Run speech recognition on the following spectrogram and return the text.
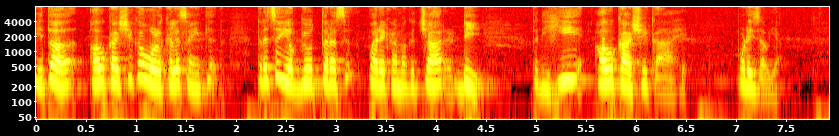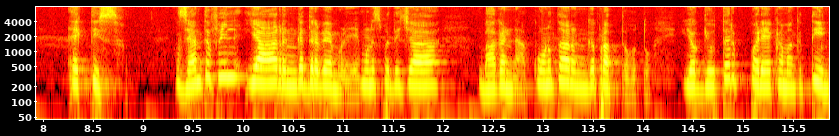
इथं अवकाशिका ओळखायला सांगितल्यात तर याचं योग्य उत्तर असेल पर्याय क्रमांक चार डी तर ही अवकाशिका आहे. पुढे जाऊया. एकतीस. झॅन्थफिल या रंगद्रव्यामुळे वनस्पतीच्या भागांना कोणता रंग प्राप्त होतो? योग्य उत्तर पर्याय क्रमांक तीन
